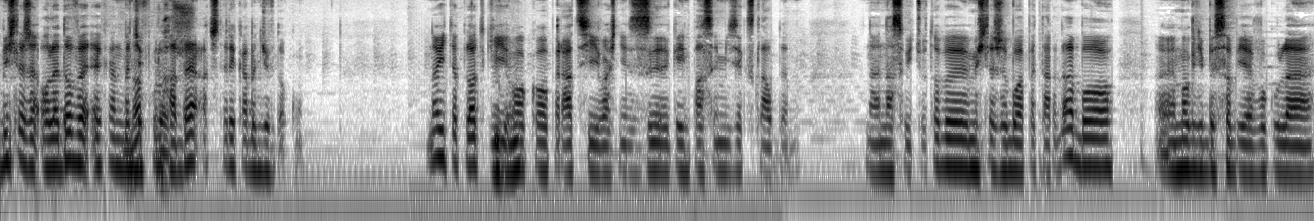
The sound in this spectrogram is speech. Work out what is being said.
myślę, że OLEDowy ekran będzie no, Full HD, a 4K będzie w doku. No i te plotki mhm. o kooperacji właśnie z Game Passem i z Xcloudem na, na Switchu. To by myślę, że była petarda, bo mogliby sobie w ogóle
